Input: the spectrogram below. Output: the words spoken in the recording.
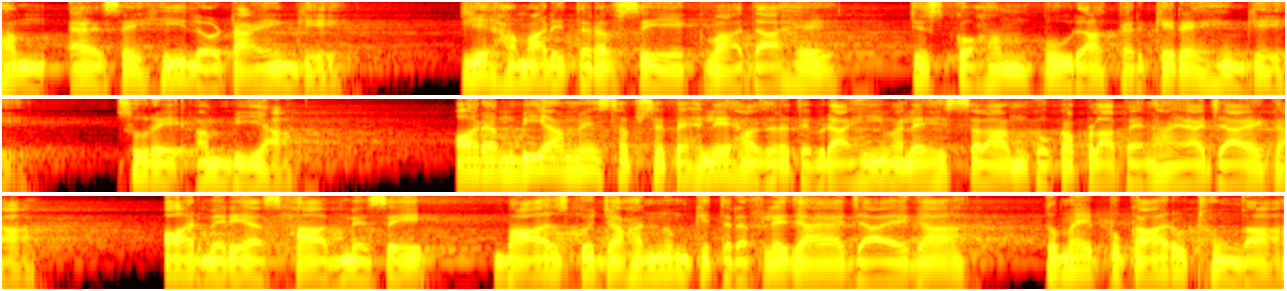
ہم ایسے ہی لوٹائیں گے۔ یہ ہماری طرف سے ایک وعدہ ہے جس کو ہم پورا کر کے رہیں گے۔ سورہ انبیاء۔ اور انبیاء میں سب سے پہلے حضرت ابراہیم علیہ السلام کو کپڑا پہنایا جائے گا اور میرے اصحاب میں سے بعض کو جہنم کی طرف لے جایا جائے گا، تو میں پکار اٹھوں گا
